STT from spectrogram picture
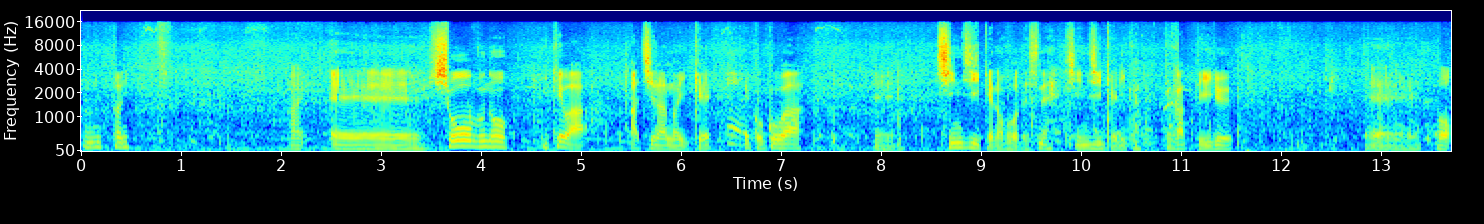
本当に。はい。えー勝負の池はあちらの池、えここは、えー新寺池の方ですね。新寺池にかかかっているえー、と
